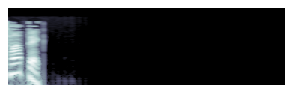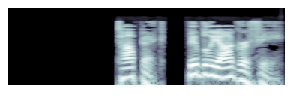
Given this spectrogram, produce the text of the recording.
Topic. Topic. Bibliography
